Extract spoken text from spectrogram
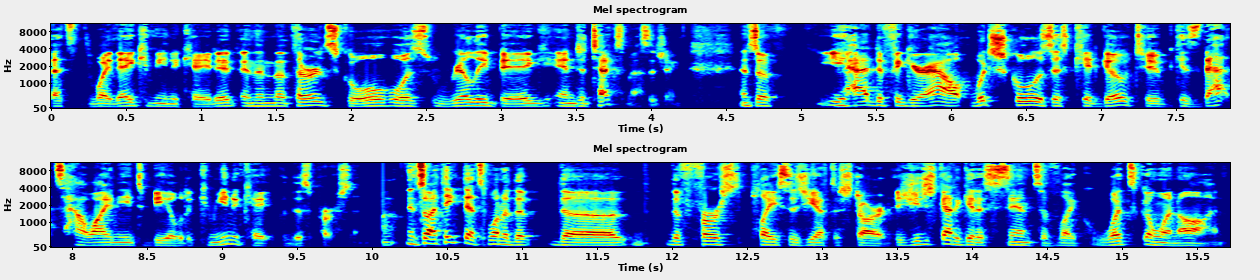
That's the way they communicated. And then the third school was really big into text messaging. And so you had to figure out which school does this kid go to because that's how I need to be able to communicate with this person. And so I think that's one of the the the first places you have to start is you just got to get a sense of like what's going on,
